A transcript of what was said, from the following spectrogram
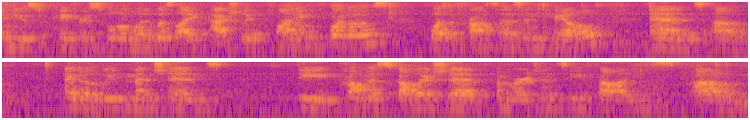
and used to pay for school and what it was like actually applying for those, what the process entailed. And um, I know that we've mentioned the Promise Scholarship, emergency funds, um,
